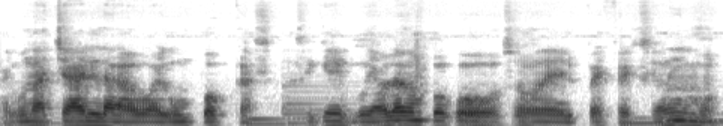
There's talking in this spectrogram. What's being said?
alguna charla o algún podcast. Así que voy a hablar un poco sobre el perfeccionismo.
